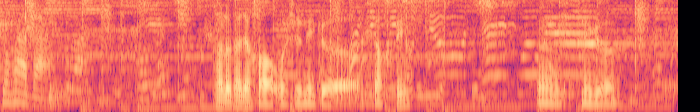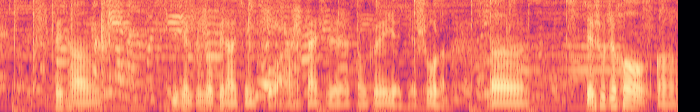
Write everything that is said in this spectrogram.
说话吧。Hello，大家好，我是那个小黑。嗯，那个非常一天工作非常辛苦啊，但是总归也结束了。呃，结束之后，嗯、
